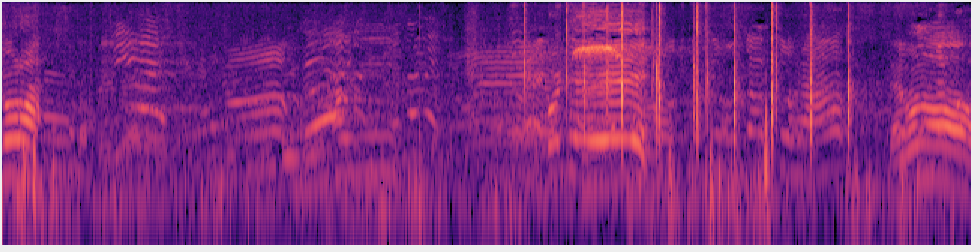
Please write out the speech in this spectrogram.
góla! Výborně! Nevolno!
